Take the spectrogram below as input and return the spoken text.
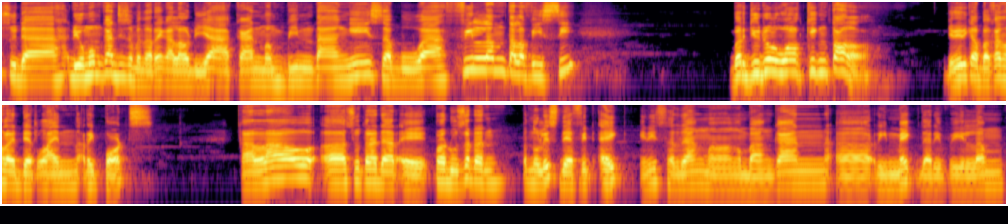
sudah diumumkan sih sebenarnya kalau dia akan membintangi sebuah film televisi berjudul Walking Tall. Jadi dikabarkan oleh Deadline Reports kalau uh, sutradara eh produser dan penulis David Egg ini sedang mengembangkan uh, remake dari film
